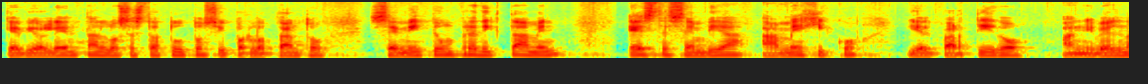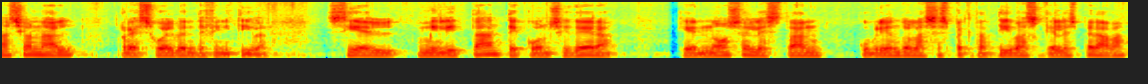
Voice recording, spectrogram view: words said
que violentan los estatutos y por lo tanto se emite un predictamen, este se envía a México y el partido a nivel nacional resuelve en definitiva. Si el militante considera que no se le están cubriendo las expectativas que él esperaba,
